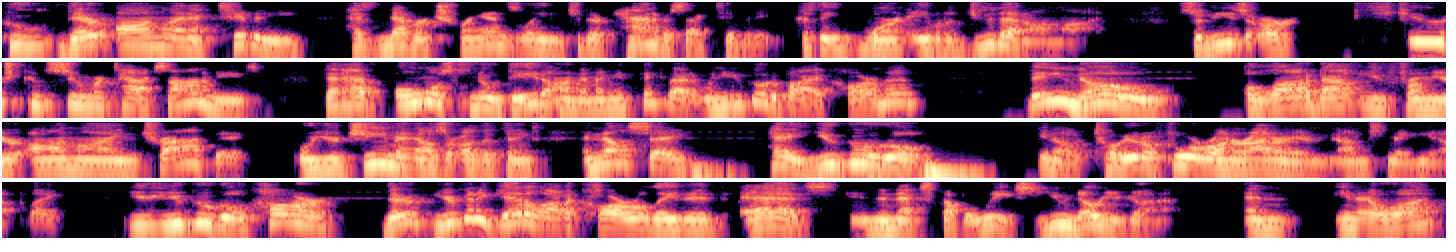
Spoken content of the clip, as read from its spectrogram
who their online activity has never translated to their cannabis activity because they weren't able to do that online. So these are huge consumer taxonomies that have almost no data on them. I mean, think about it. When you go to buy a car, man, they know a lot about you from your online traffic or your Gmails or other things. And they'll say, hey, you Google, you know, Toyota 4Runner, I don't even, I'm just making up. Like you, you Google a car, there you're going to get a lot of car related ads in the next couple weeks. You know you're going to. And you know what?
